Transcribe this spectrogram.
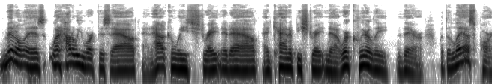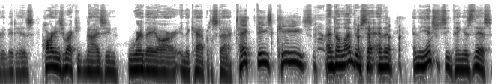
middle is what how do we work this out and how can we straighten it out and can it be straightened out? We're clearly there. But the last part of it is parties recognizing where they are in the capital stack. Take these keys. And the lender said, and the, and the interesting thing is this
